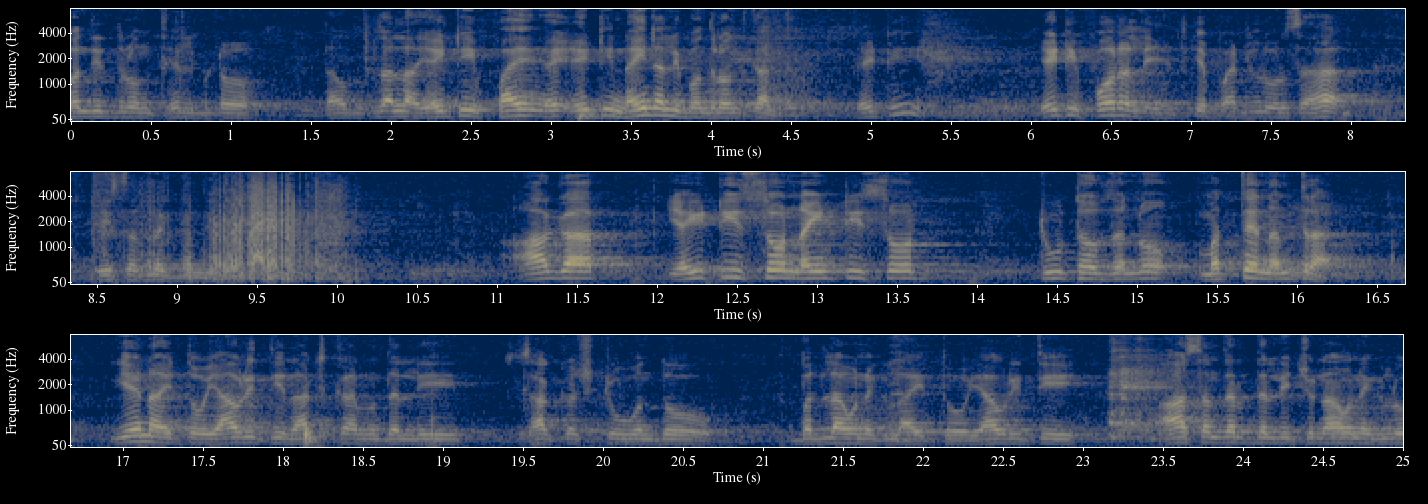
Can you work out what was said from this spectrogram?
ಬಂದಿದ್ರು ಅಂತ ಹೇಳಿಬಿಟ್ಟು ನಾವು ಅಲ್ಲ ಏಯ್ಟಿ ಫೈವ್ ಏಯ್ಟಿ ನೈನಲ್ಲಿ ಬಂದರು ಅಂತ ಕಾಣ್ತದೆ. ಏಯ್ಟಿ ಏಯ್ಟಿ ಫೋರಲ್ಲಿ ಎಚ್ ಕೆ ಪಾಟೀಲ್ ಅವರು ಸಹ ಈ ಸದನಕ್ಕೆ ಬಂದಿದ್ದರು ಆಗ ಏಯ್ಟೀಸೋ ನೈಂಟೀಸೋ ಟೂ ತೌಸನ್ನು ಮತ್ತೆ ನಂತರ ಏನಾಯಿತು? ಯಾವ ರೀತಿ ರಾಜಕಾರಣದಲ್ಲಿ ಸಾಕಷ್ಟು ಒಂದು ಬದಲಾವಣೆಗಳಾಯಿತು? ಯಾವ ರೀತಿ ಆ ಸಂದರ್ಭದಲ್ಲಿ ಚುನಾವಣೆಗಳು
